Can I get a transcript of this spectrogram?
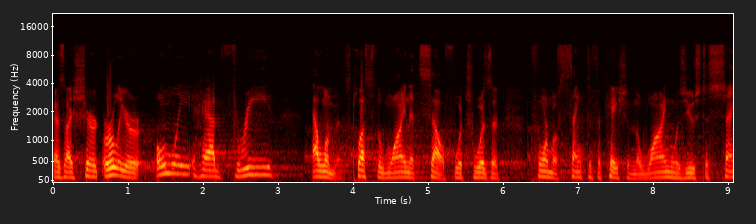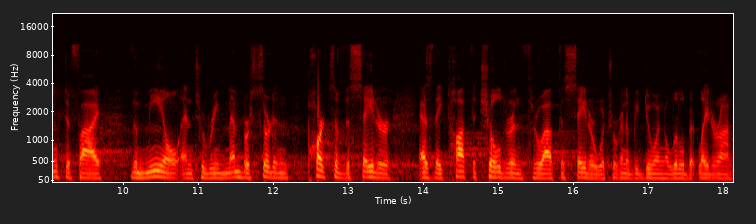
as I shared earlier, only had three elements, plus the wine itself, which was a form of sanctification. The wine was used to sanctify the meal and to remember certain parts of the Seder as they taught the children throughout the Seder, which we're going to be doing a little bit later on.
